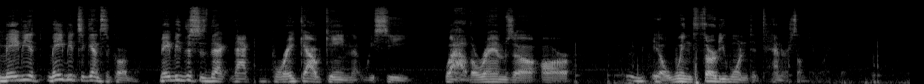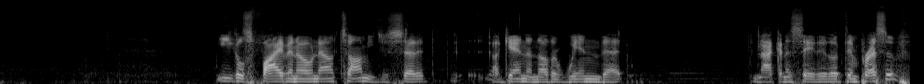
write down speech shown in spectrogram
maybe it, maybe it's against the Cardinals. Maybe this is that that breakout game that we see. Wow, the Rams are, are you know win thirty one to ten or something like that. Eagles five and zero oh now. Tom, you just said it again. Another win that. Not going to say they looked impressive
